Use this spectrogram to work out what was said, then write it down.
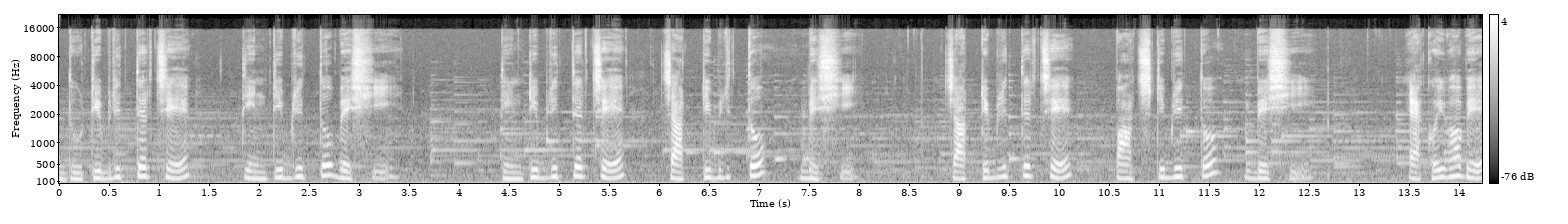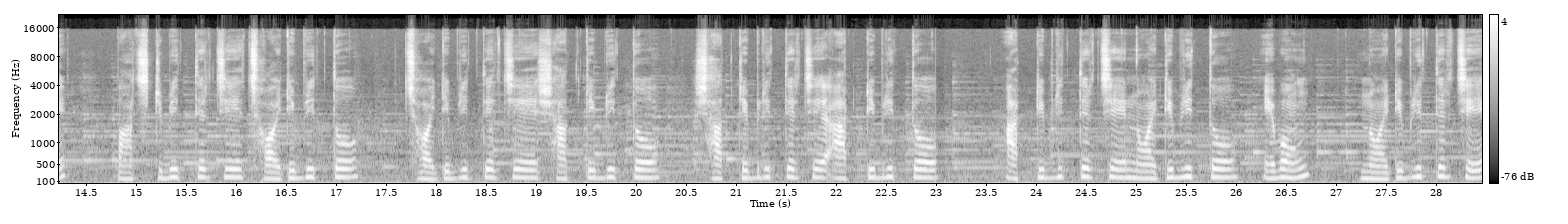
দুটি বৃত্তের চেয়ে তিনটি বৃত্ত বেশি। তিনটি বৃত্তের চেয়ে চারটি বৃত্ত বেশি। চারটি বৃত্তের চেয়ে পাঁচটি বৃত্ত বেশি। একইভাবে পাঁচটি বৃত্তের চেয়ে ছয়টি বৃত্ত, ছয়টি বৃত্তের চেয়ে সাতটি বৃত্ত, সাতটি বৃত্তের চেয়ে আটটি বৃত্ত আটটি বৃত্তের চেয়ে নয়টি বৃত্ত এবং নয়টি বৃত্তের চেয়ে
